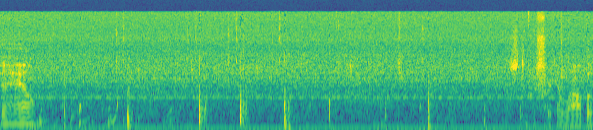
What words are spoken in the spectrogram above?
the hell? Stupid freaking lava.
